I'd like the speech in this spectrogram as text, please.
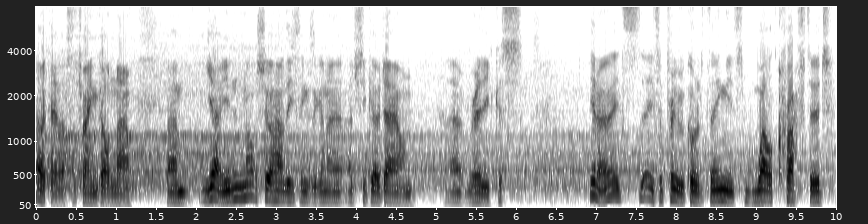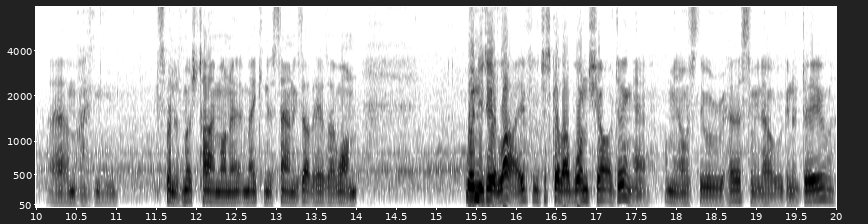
Okay, that's the train gone now. Um, yeah, you're not sure how these things are going to actually go down, uh, really, because you know it's it's a pre-recorded thing. It's well crafted. Um, I spend as much time on it, making it sound exactly as I want. When you do it live, you just got that one shot of doing it. I mean, obviously we're rehearsing, we know what we're going to do,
